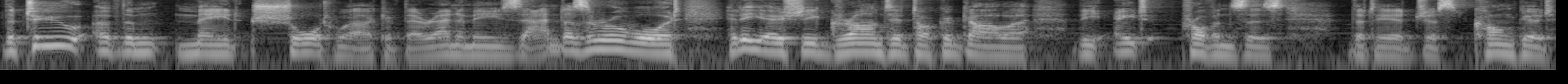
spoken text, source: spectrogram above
The two of them made short work of their enemies, and as a reward, Hideyoshi granted Tokugawa the eight provinces that he had just conquered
